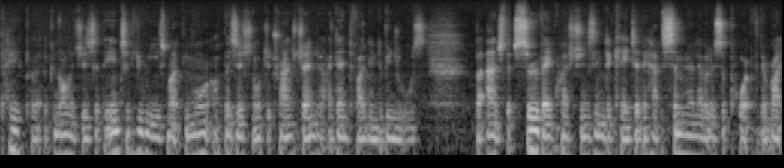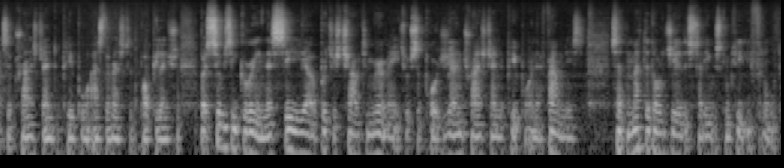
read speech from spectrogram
paper acknowledges that the interviewees might be more oppositional to transgender identified individuals but adds that survey questions indicated they had a similar level of support for the rights of transgender people as the rest of the population. But Susie Green, the CEO of British charity Mermaids, which supports young transgender people and their families, said the methodology of the study was completely flawed.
